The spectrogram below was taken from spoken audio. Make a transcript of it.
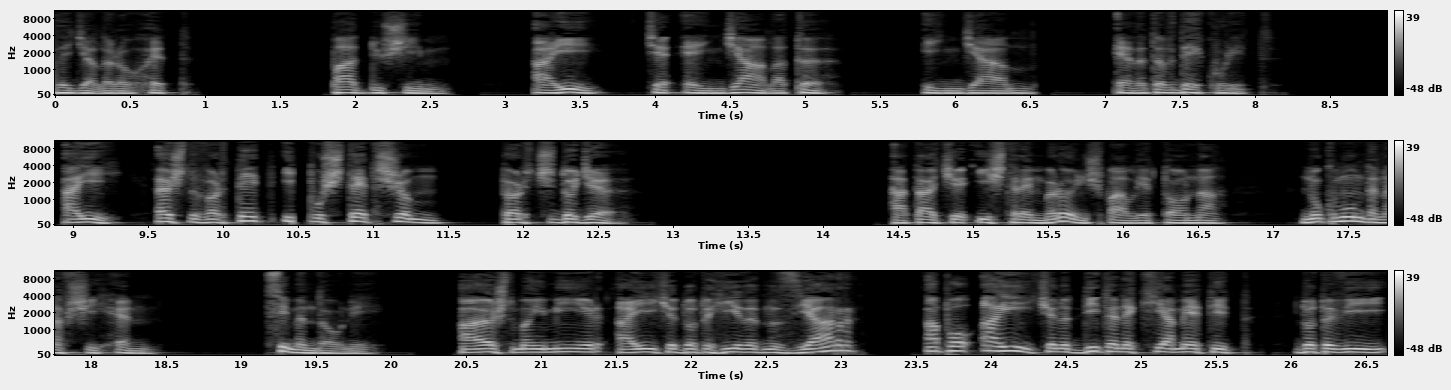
dhe gjallërohet. Pa dyshim, ai që e ngjall atë, i ngjall edhe të vdekurit. Ai është vërtet i pushtetshëm për çdo gjë. Ata që i shtrembërojnë shpalljet tona nuk mund të na fshihen. Si mendoni? A është më i mirë ai që do të hidhet në zjarr apo ai që në ditën e Kiametit do të vijë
